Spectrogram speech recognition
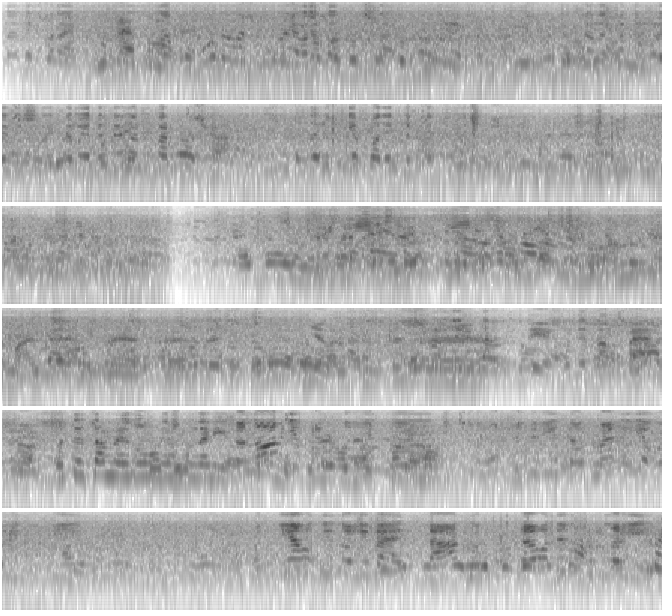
Вона погодилась, я ваша душа. Все, на цьому ми розійшлися. Моя дитина тепер почала. Залюбки ходить на підсудку. А ну тримай. Ні, це ж... Оце саме головне журналіст. Шановні присутні, дивіться, от в мене є олівці. От є один олівець, так? Це. Це один журналіст,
